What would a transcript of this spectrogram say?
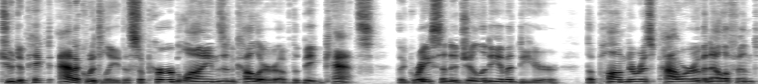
To depict adequately the superb lines and color of the big cats, the grace and agility of a deer, the ponderous power of an elephant,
